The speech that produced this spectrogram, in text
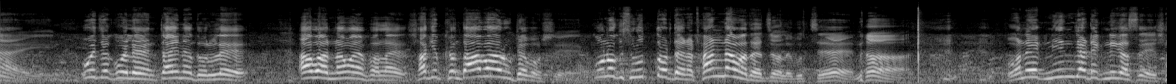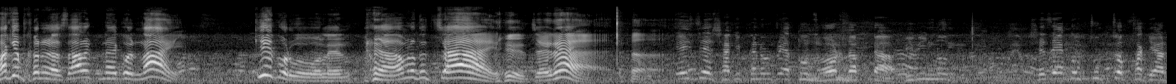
নাই। ওই যে কইলেন টাইনা ধরলে আবার নামায় ফেলায়। সাকিব খান তো আবার উঠে বসে। কোনো কিছুর উত্তর দেয় না ঠান্ডা মাথায় চলে বুঝছেন। অনেক নিনজা টেকনিক আছে সাকিব খানের আছে আরেক নাই কই নাই। কি করব বলেন? আমরা তো চাই চাই না? এই যে সাকিব খানের উপরে এত ঝড় ঝাপটা বিভিন্ন সে যে একদম চুপচাপ থাকে আর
